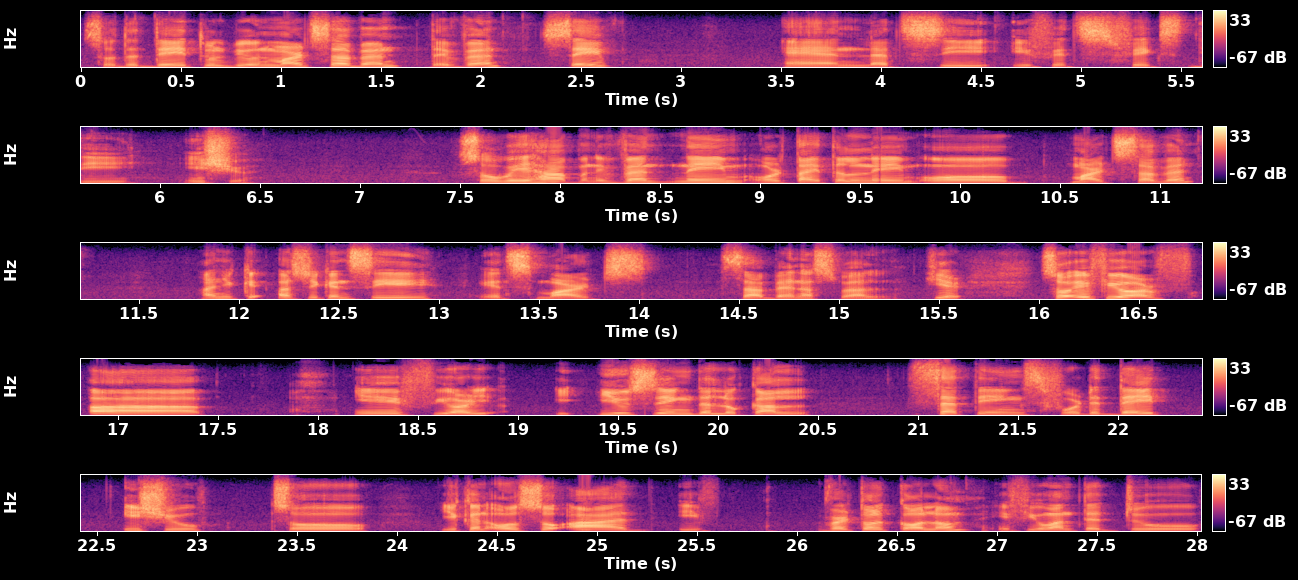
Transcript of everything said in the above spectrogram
so the date will be on March 7 the event save and let's see if it's fixed the issue. So we have an event name or title name of March 7 and you can, as you can see it's March 7 as well here. So if you are uh, if you are using the local settings for the date issue so you can also add if virtual column if you wanted to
